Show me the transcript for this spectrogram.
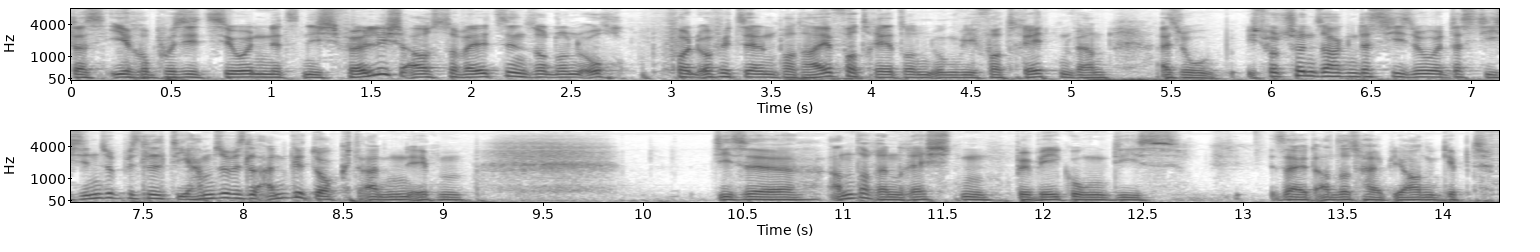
dass ihre Positionen jetzt nicht völlig aus der Welt sind, sondern auch von offiziellen Parteivertretern irgendwie vertreten werden. Also ich würde schon sagen, dass die so, dass die sind so ein bisschen, die haben so ein bisschen angedockt an eben diese anderen rechten Bewegungen, die es seit anderthalb Jahren gibt.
